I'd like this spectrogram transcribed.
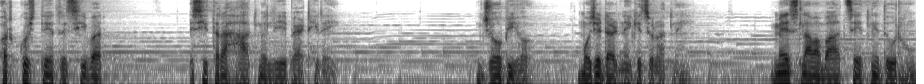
اور کچھ دیر ریسیور اسی طرح ہاتھ میں لیے بیٹھی رہی۔ جو بھی ہو، مجھے ڈرنے کی ضرورت نہیں۔ میں اسلام آباد سے اتنی دور ہوں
